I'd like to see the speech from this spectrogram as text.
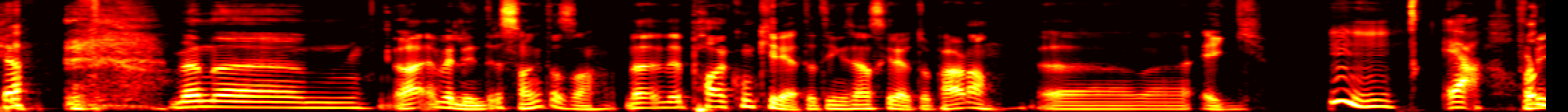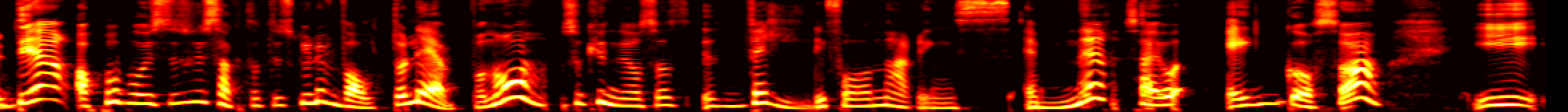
gang. Men det er veldig interessant, altså. Et par konkrete ting som jeg har skrevet opp her, da. Eh, egg. Mm, ja, Fordi- og det, apropos hvis du skulle sagt at du skulle valgt å leve på noe, så kunne jo også veldig få næringsemner, så er jo egg også, i,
